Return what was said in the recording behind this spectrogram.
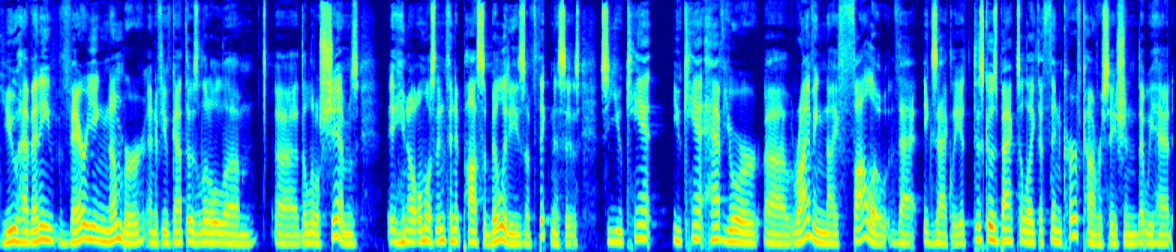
You have any varying number, and if you've got those little um, uh, the little shims, you know, almost infinite possibilities of thicknesses. So you can't you can't have your uh, riving knife follow that exactly. It, this goes back to like the thin kerf conversation that we had,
